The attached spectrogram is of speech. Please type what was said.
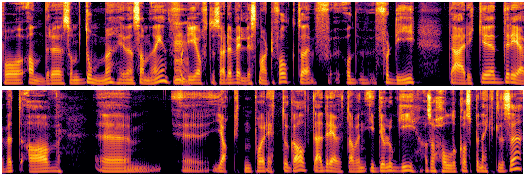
på andre som dumme i den sammenhengen, fordi ofte så er det veldig smarte folk. Og fordi det er ikke drevet av øh, øh, jakten på rett og galt, det er drevet av en ideologi. Altså holocaust-benektelse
